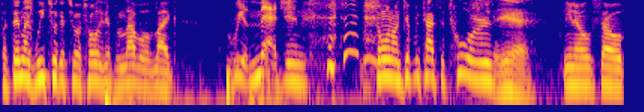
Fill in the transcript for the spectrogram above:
but then like we took it to a totally different level of like reimagine, going on different types of tours. Yeah. you know, so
